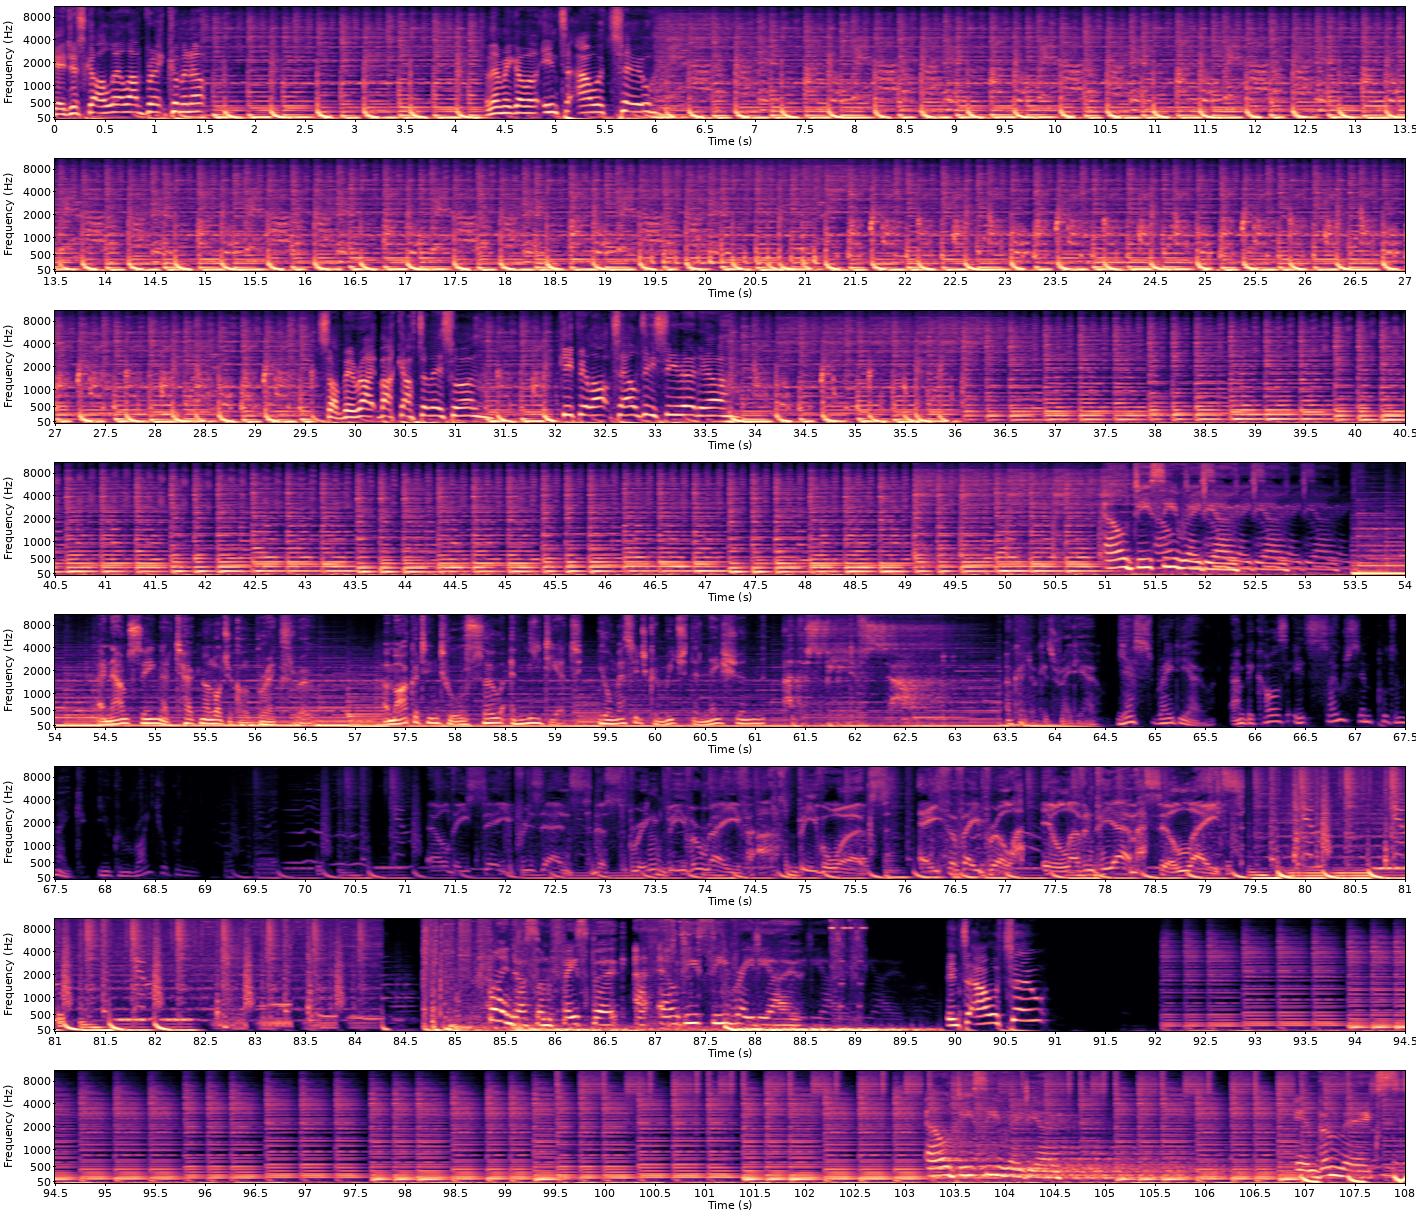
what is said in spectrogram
Okay, just got a little ad break coming up. And then we go into hour two. I'll be right back after this one. Keep it locked, LDC Radio. LDC Radio. Announcing a technological breakthrough. A marketing tool so immediate, your message can reach the nation at the speed of sound. Okay, look, it's radio. Yes, radio. And because it's so simple to make, you can write your brilliant. LDC presents the Spring Beaver Rave at Beaverworks. 8th of April, 11 pm till late. Find us on Facebook at LDC Radio. Into hour two. LDC Radio. In the mix.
